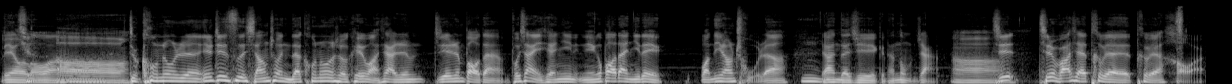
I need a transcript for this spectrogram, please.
莲友龙王。哦，就空中扔，因为这次降虫你在空中的时候可以往下扔，直接扔爆弹，不像以前你你那个爆弹你得往地上杵着，嗯然后你再去给它弄炸。啊，其实其实玩起来特别特别好玩。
